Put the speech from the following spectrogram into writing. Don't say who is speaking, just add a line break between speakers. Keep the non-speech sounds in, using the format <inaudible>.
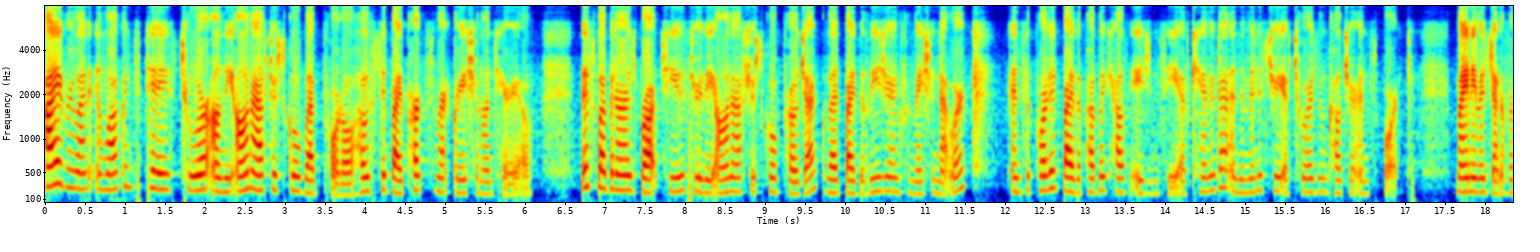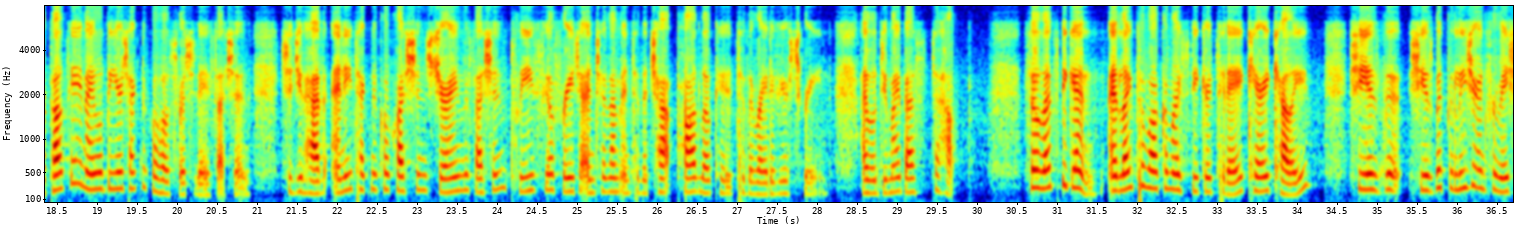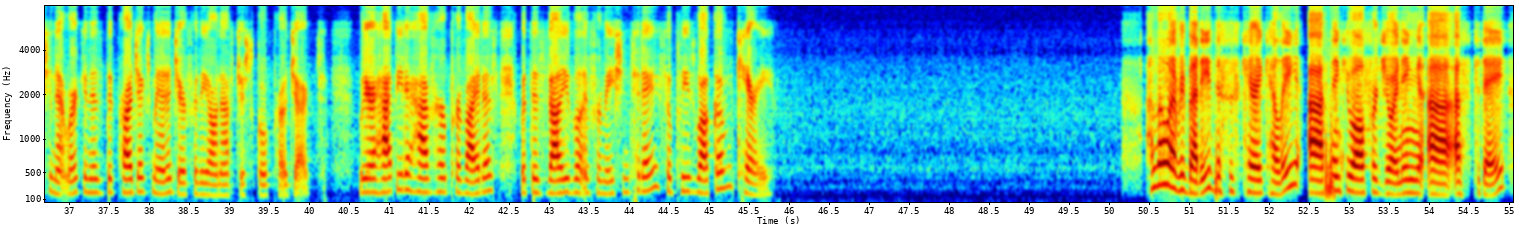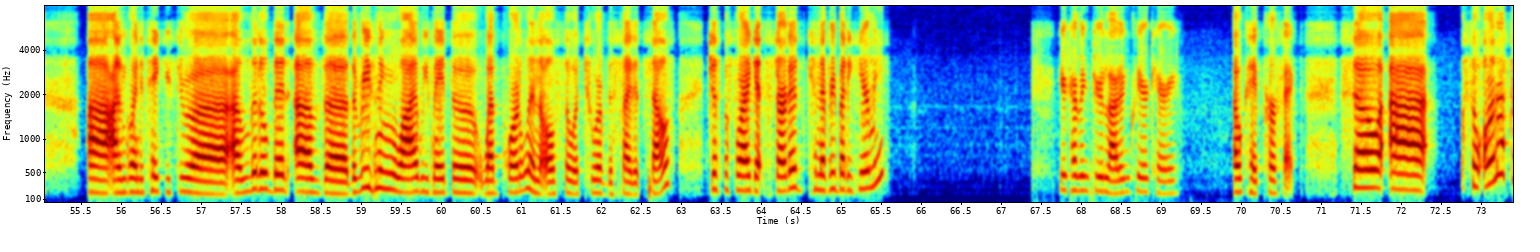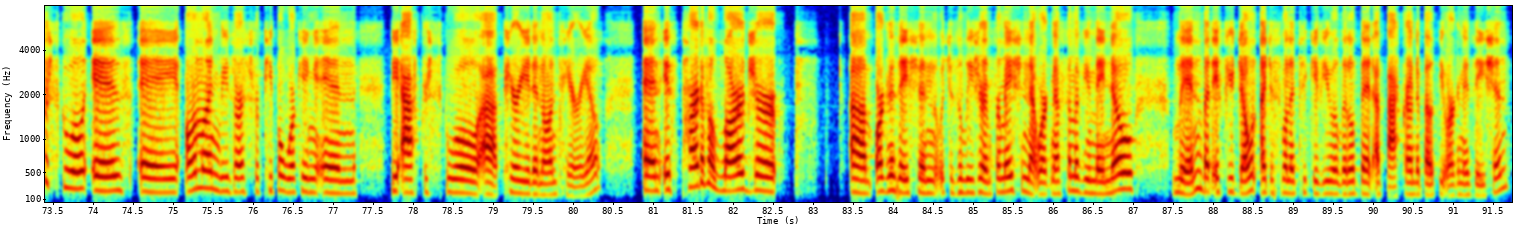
Hi everyone and welcome to today's tour on the On After School web portal hosted by Parks and Recreation Ontario. This webinar is brought to you through the On After School project led by the Leisure Information Network and supported by the Public Health Agency of Canada and the Ministry of Tourism, Culture and Sport. My name is Jennifer Peltier and I will be your technical host for today's session. Should you have any technical questions during the session, please feel free to enter them into the chat pod located to the right of your screen. I will do my best to help. So let's begin. I'd like to welcome our speaker today, Carrie Kelly. She is, the, she is with the Leisure Information Network and is the project manager for the On After School project. We are happy to have her provide us with this valuable information today, so please welcome Carrie.
Hello, everybody. This is Carrie Kelly. Uh, thank you all for joining uh, us today. Uh, I'm going to take you through a, a, little bit of the, the reasoning why we've made the web portal and also a tour of the site itself. Just before I get started, can everybody hear me?
You're coming through loud and clear, Carrie.
Okay, perfect. So, uh, so On After School is a online resource for people working in the after-school uh, period in Ontario and is part of a larger um, organization, which is a Leisure Information Network. Now, some of you may know LIN, but if you don't, I just wanted to give you a little bit of background about the organization.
